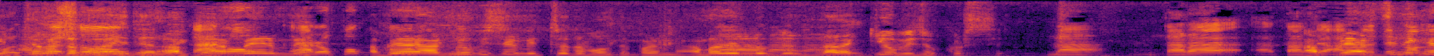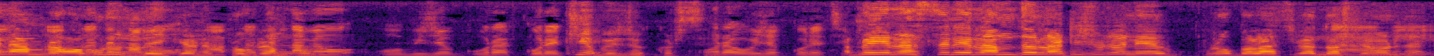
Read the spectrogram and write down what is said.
মিথ্যা কথা বলছেন আপনি আপনার- কারও পক্ষ- আপনার আর্মি অফিসের মিথ্যা তো বলতে পারেন না। আমাদের লোকজন তারা কি অভিযোগ করছে? না তারা আপনি আসছেন এখানে, আমরা অবরোধ দেই কেন? প্রোগ্রাম নামেও অভিযোগ ওরা করেছে। কি অভিযোগ করছে? ওরা অভিযোগ করেছে। আপনি রাস্তায় নিয়ে লাঠি সুটা নিয়ে পুরো গলা চিপে দশ না, মিনিট আমি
